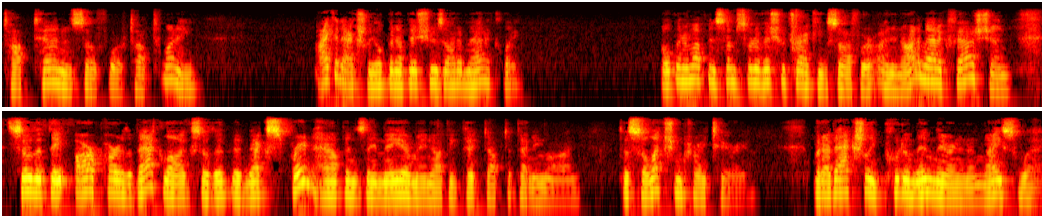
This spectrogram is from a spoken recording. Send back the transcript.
top 10 and so forth, top 20, I could actually open up issues automatically open them up in some sort of issue tracking software in an automatic fashion so that they are part of the backlog so that the next sprint happens, they may or may not be picked up depending on the selection criteria. But I've actually put them in there in a nice way.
